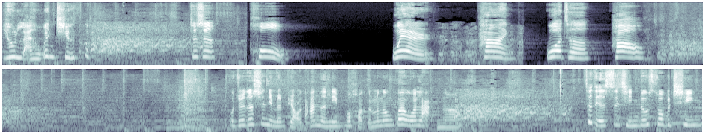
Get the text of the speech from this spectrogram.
又懒，问题又多。就是 who、where、time、what、how。我觉得是你们表达能力不好，怎么能怪我懒呢？这点事情都说不清。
